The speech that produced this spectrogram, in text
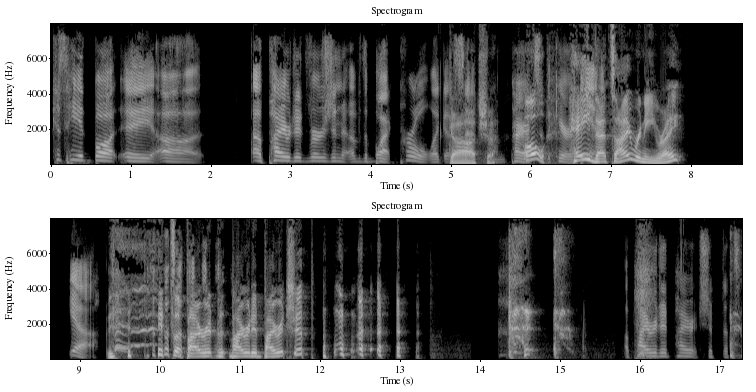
because he had bought a uh a pirated version of the Black Pearl Gotcha. set from Pirates oh, of the Caribbean. hey, that's irony, right? yeah. it's a pirate pirated pirate ship. a pirated pirate ship. That's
